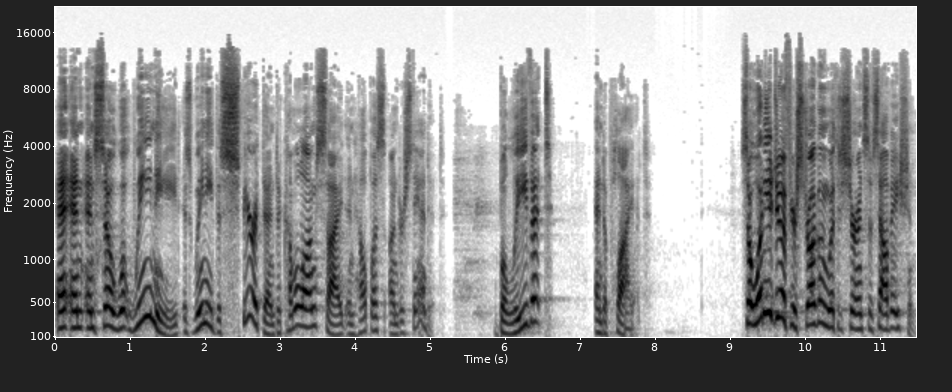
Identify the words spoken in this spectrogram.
And, and, and, so, what we need is we need the Spirit then to come alongside and help us understand it, believe it, and apply it. So, what do you do if you're struggling with assurance of salvation?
